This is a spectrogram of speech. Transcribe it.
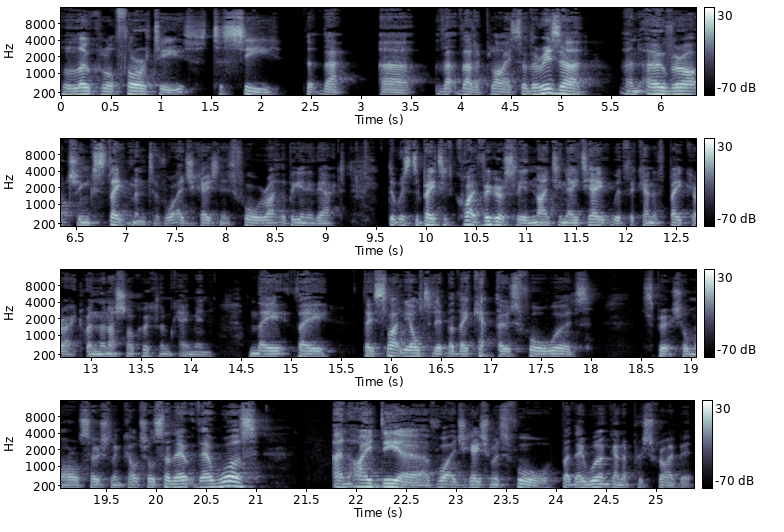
local authorities to see that that uh, that that applies. So there is a an overarching statement of what education is for right at the beginning of the act that was debated quite vigorously in 1988 with the Kenneth Baker Act when the national curriculum came in and they they they slightly altered it, but they kept those four words: spiritual, moral, social, and cultural. So there there was an idea of what education was for, but they weren't going to prescribe it.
